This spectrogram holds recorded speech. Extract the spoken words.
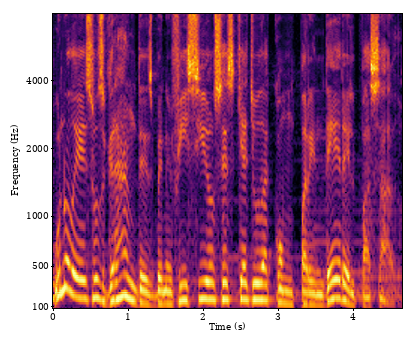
uno de esos grandes beneficios es que ayuda a comprender el pasado.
